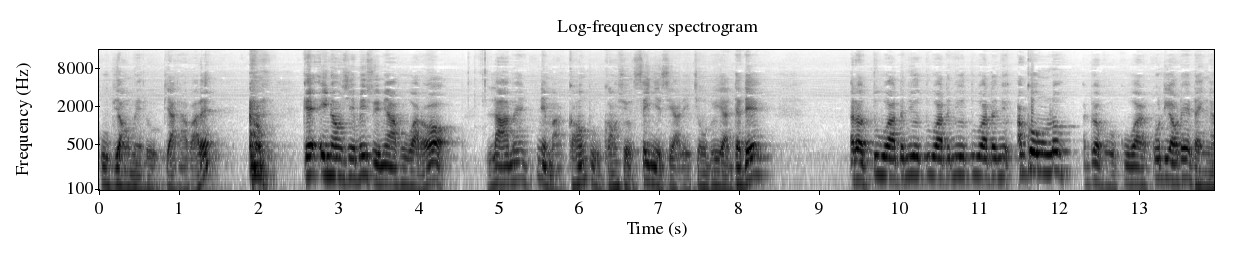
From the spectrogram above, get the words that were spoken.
ကူပြောင်းမယ်လို့ပြထားပါတယ်ကဲအိမ်အောင်ရှင်မိတ်ဆွေများဖို့ကတော့လာမယ့်နှစ်မှာခေါင်းပူခေါင်းရှုပ်စိတ်ညစ်စရာတွေကြုံတွေ့ရတတ်တယ်အဲ့တော့ तू ဟာတမျိုး तू ဟာတမျိုး तू ဟာတမျိုးအကုန်လုံးအတွက်ကိုကိုကကိုတယောက်တည်းနိုင်ငံ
